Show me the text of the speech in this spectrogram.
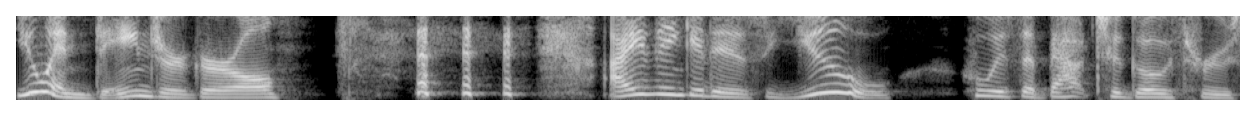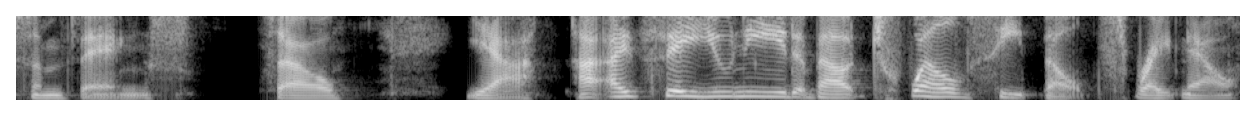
you in danger, girl. I think it is you who is about to go through some things. So, yeah, I'd say you need about 12 seatbelts right now.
